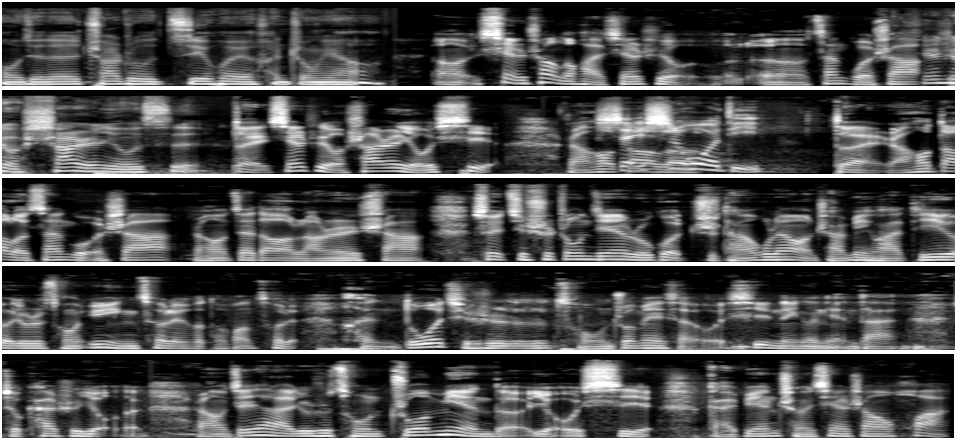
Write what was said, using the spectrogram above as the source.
我觉得抓住机会很重要。呃，线上的话，先是有呃三国杀，先是有杀人游戏，对，先是有杀人游戏，然后到谁了是卧底？对，然后到了三国杀，然后再到狼人杀，所以其实中间如果只谈互联网产品的话，第一个就是从运营策略和投放策略，很多其实是从桌面小游戏那个年代就开始有的，然后接下来就是从桌面的游戏改编成线上化，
